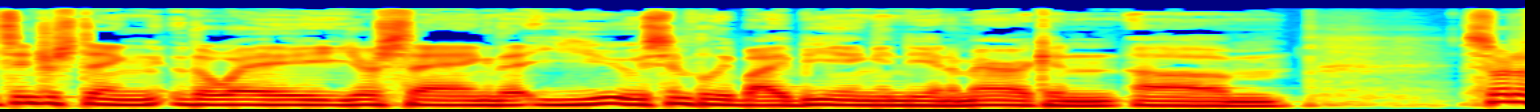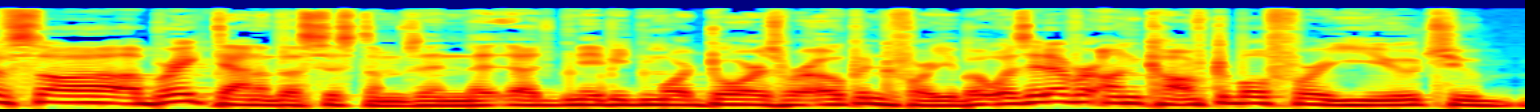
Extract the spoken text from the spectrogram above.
it's interesting the way you're saying that you simply by being Indian American. Um, sort of saw a breakdown of those systems and uh, maybe more doors were opened for you. But was it ever uncomfortable for you to,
